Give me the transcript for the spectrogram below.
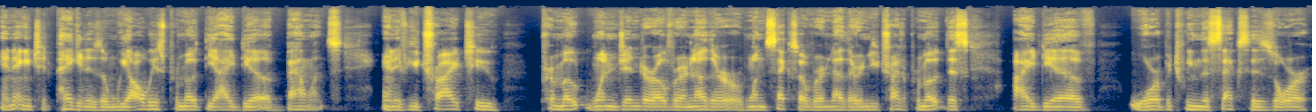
in ancient paganism we always promote the idea of balance, and if you try to promote one gender over another or one sex over another, and you try to promote this idea of war between the sexes or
